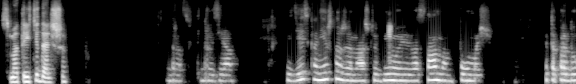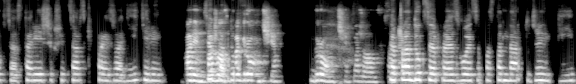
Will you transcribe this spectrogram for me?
Смотрите дальше. Здравствуйте, друзья. Здесь, конечно же, наш любимый Вивасан нам помощь. Это продукция старейших швейцарских производителей. Марин, Вся пожалуйста, продукция- погромче. Громче, пожалуйста. Вся продукция производится по стандарту GMP,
